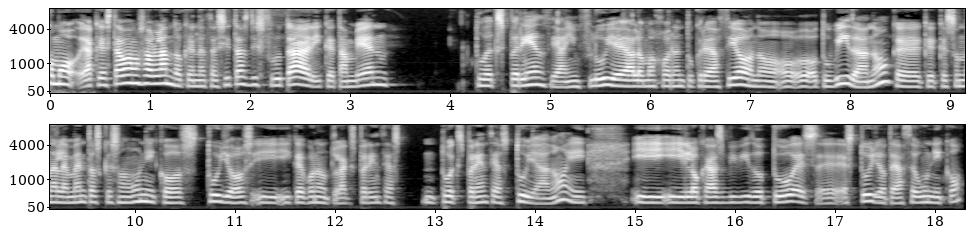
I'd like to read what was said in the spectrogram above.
como a que estábamos hablando que necesitas disfrutar y que también tu experiencia influye a lo mejor en tu creación o, tu vida, ¿no? Que, que, son elementos que son únicos, tuyos y, que, bueno, la experiencia tu experiencia es tuya, ¿no? Y, y, lo que has vivido tú es, es, tuyo, te hace único.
